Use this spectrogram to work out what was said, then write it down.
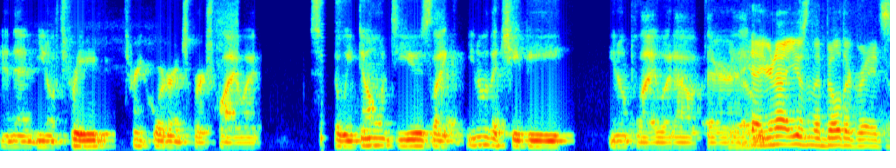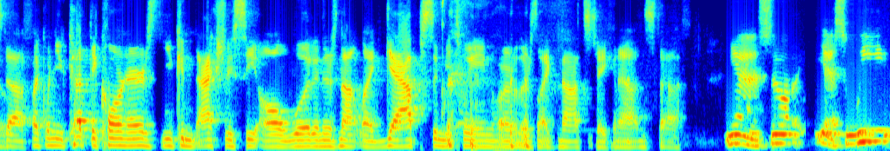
and then, you know, three, three quarter inch birch plywood. So we don't use like, you know, the cheapy, you know, plywood out there. that- Yeah, you're not using the builder grade stuff. Like when you cut the corners, you can actually see all wood, and there's not like gaps in between where there's like knots taken out and stuff. Yeah, so yeah, so we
